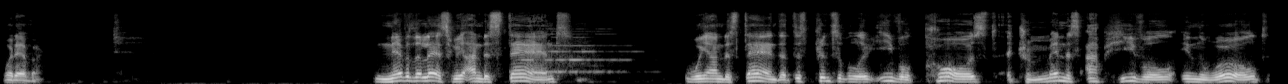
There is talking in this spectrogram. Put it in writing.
whatever. Nevertheless, we understand we understand that this principle of evil caused a tremendous upheaval in the world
